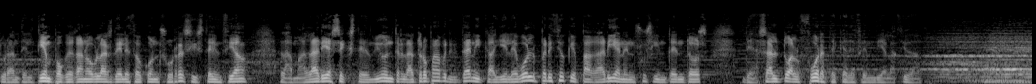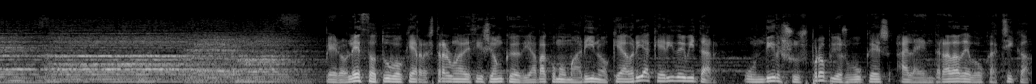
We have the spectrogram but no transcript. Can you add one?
Durante el tiempo que ganó Blas de Lezo con su resistencia, la malaria se extendió entre la tropa británica y elevó el precio que pagarían en sus intentos de asalto al fuerte que defendía la ciudad. Pero Lezo tuvo que arrastrar una decisión que odiaba como marino, que habría querido evitar hundir sus propios buques a la entrada de Boca Chica.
